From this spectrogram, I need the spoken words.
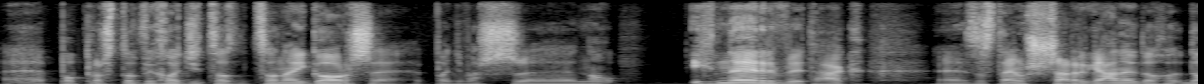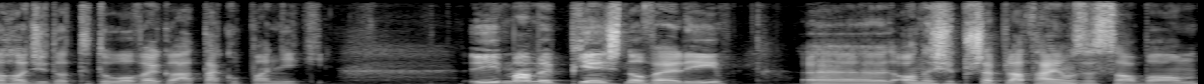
e, po prostu wychodzi co, co najgorsze, ponieważ no, ich nerwy, tak, zostają szargane, do, dochodzi do tytułowego ataku paniki. I mamy pięć noweli. E, one się przeplatają ze sobą.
